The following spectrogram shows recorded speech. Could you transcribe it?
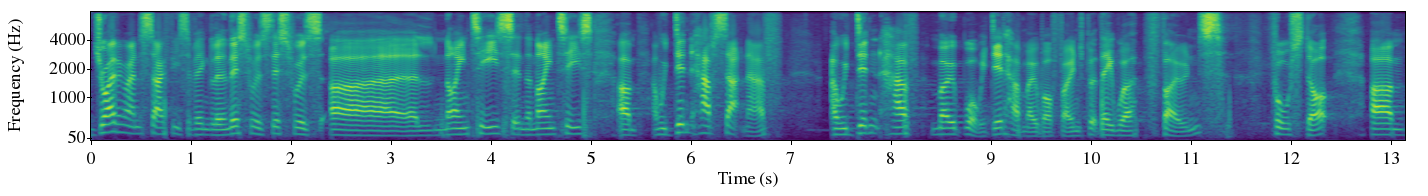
driving around the southeast of England, this was, this was uh, 90s, in the 90s, um, and we didn't have sat nav and we didn't have mobile, well, we did have mobile phones, but they were phones, full stop. Um,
